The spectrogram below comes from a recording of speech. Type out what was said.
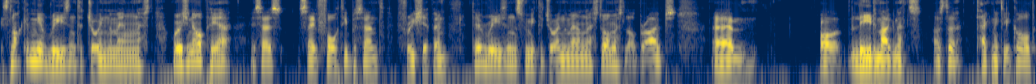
it's not giving me a reason to join the mailing list. Whereas you know up here it says save 40% free shipping. They're reasons for me to join the mailing list, almost little bribes um, or lead magnets, as they're technically called,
